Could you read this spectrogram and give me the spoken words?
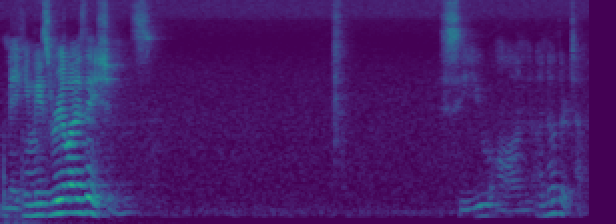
making these realizations. See you on another time.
